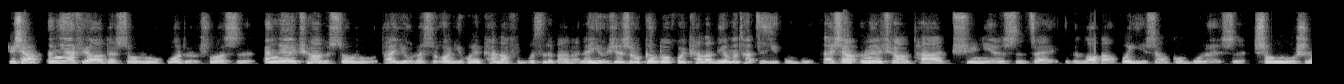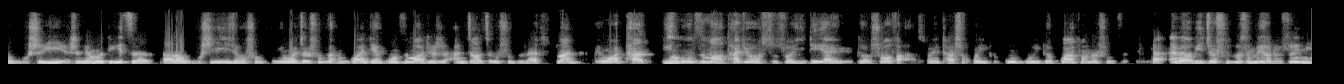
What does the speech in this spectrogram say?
就像 NFL 的收入或者说是 NHL 的收入，它有的时候你会看到福布斯的版。反正有些时候更多会看到联盟他自己公布。啊，像 NHL 他去年是在一个老板会议上公布了是收入是五十亿，也是联盟第一次达到五十亿这个数字，因为这个数字很关键，工资帽就是按照这个数字来算的，因为他硬工资帽，他就是说一定要有一个说法，所以他是会一个公布一个官方的数字，但 MLB 这数字是没有的，所以你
